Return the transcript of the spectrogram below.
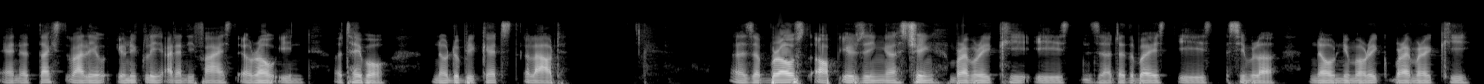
And a text value uniquely identifies a row in a table. No duplicates allowed. Uh, the pros of using a string primary key is the database is similar. No numeric primary key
